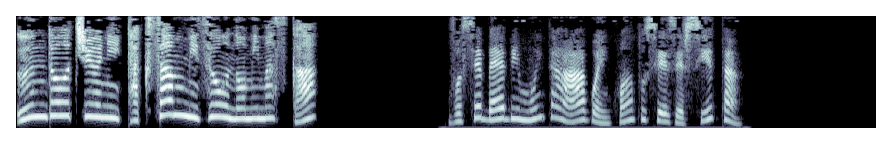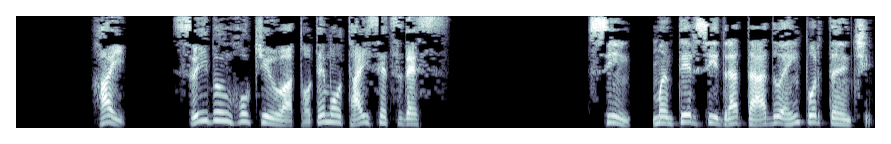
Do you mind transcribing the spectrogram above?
運動中にたくさん水を飲みますか Você bebe muita água enquanto se exercita? はい。水分補給はとても大切です。Sim, manter-se hidratado é importante.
